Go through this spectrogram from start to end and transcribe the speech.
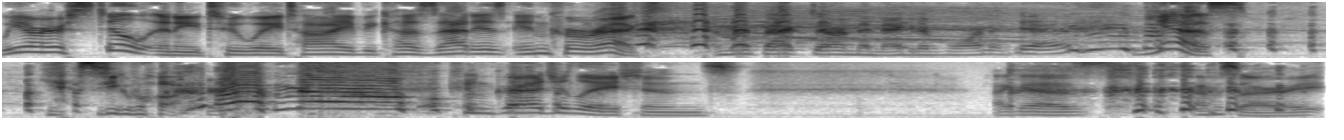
We are still in a two way tie because that is incorrect. Am I back down to negative one again? yes. Yes, you are. oh no! Congratulations. I guess. I'm sorry.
